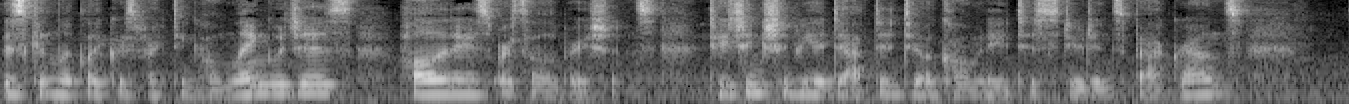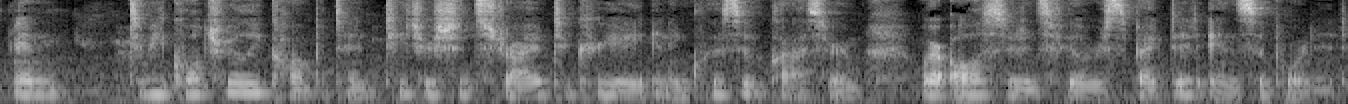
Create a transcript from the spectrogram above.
This can look like respecting home languages, holidays, or celebrations. Teaching should be adapted to accommodate to students' backgrounds and to be culturally competent, teachers should strive to create an inclusive classroom where all students feel respected and supported.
